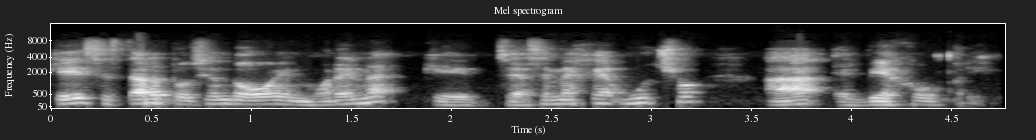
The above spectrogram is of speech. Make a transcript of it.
que se está reproduciendo hoy en Morena, que se asemeja mucho a el viejo PRI.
